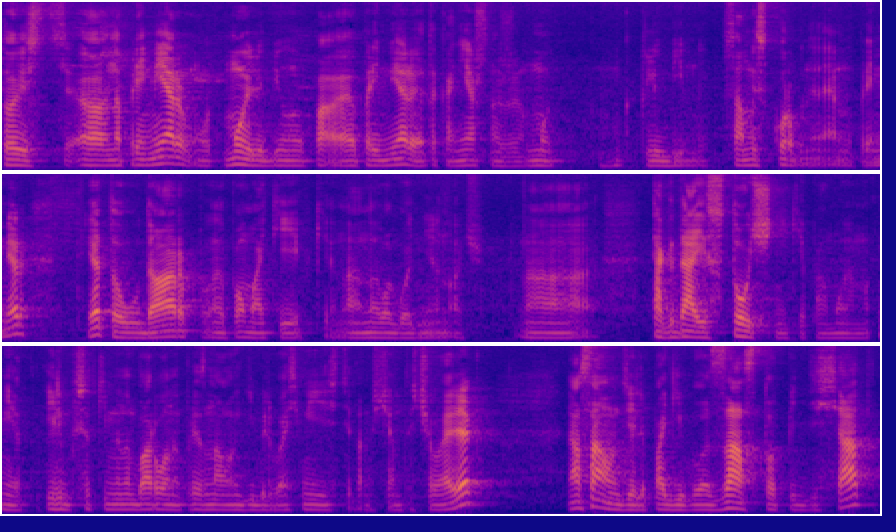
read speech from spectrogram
То есть, э, например, вот мой любимый пример, это, конечно же, мой как любимый, самый скорбный, наверное, пример, это удар по Макеевке на новогоднюю ночь. А, тогда источники, по-моему, нет, или все-таки Минобороны признала гибель 80 там, с чем-то человек, на самом деле погибло за 150.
